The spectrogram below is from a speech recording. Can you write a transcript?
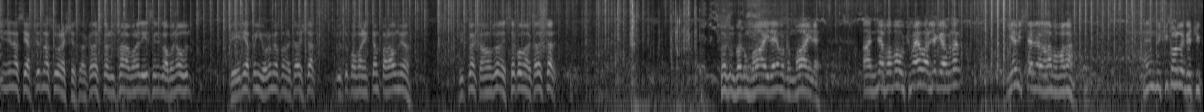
Şimdi nasıl yapacağız? Nasıl uğraşacağız? Arkadaşlar lütfen abone değilseniz abone olun. Beğeni yapın, yorum yapın arkadaşlar. YouTube abonelikten para almıyor. Lütfen kanalımıza destek olun arkadaşlar. Bakın bakın maileye bakın maile. Anne baba uçmaya varacak yavrular. Yem isterler ana babadan. Benim küçük orada göçük.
